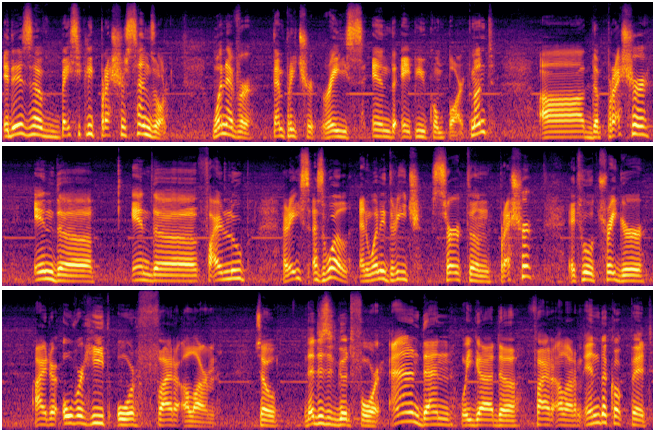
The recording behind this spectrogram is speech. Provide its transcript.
it is a basically pressure sensor. Whenever temperature rise in the APU compartment, uh, the pressure in the in the fire loop raise as well. And when it reach certain pressure it will trigger either overheat or fire alarm. So that is it good for. And then we got the fire alarm in the cockpit.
